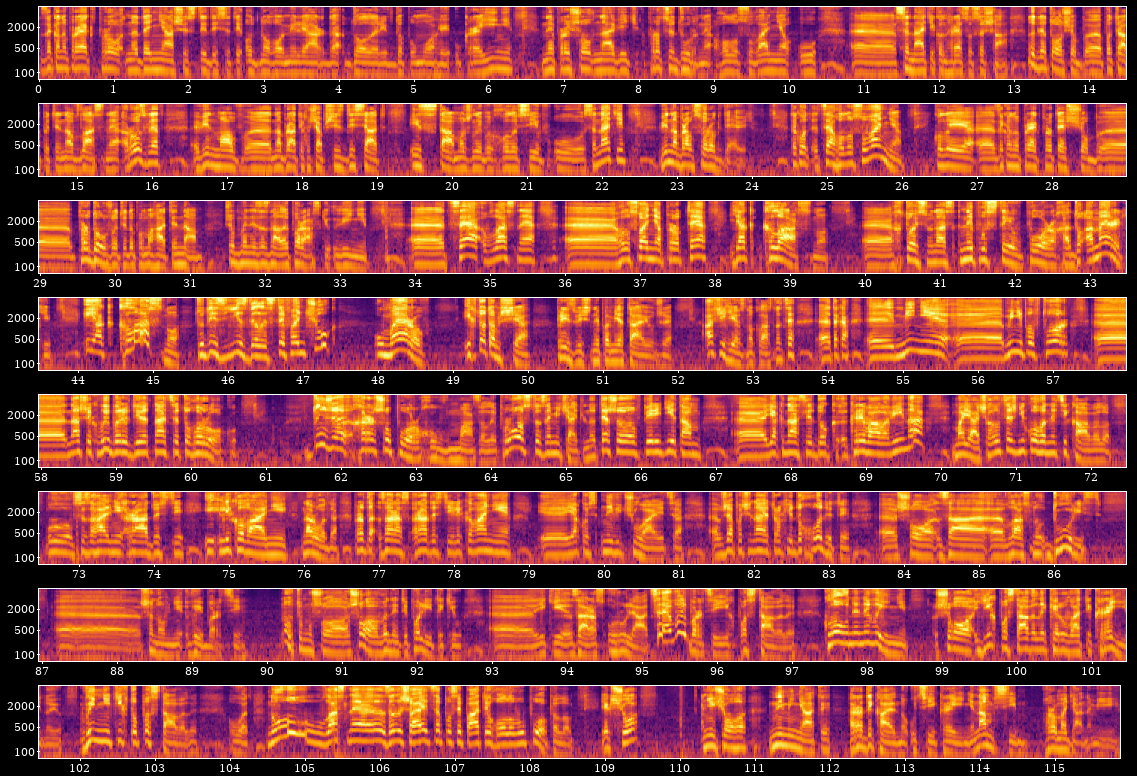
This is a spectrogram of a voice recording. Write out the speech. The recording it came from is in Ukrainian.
Законопроект про надання 61 мільярда доларів допомоги Україні не пройшов навіть процедурне голосування у е, Сенаті Конгресу США. Ну для того, щоб е, потрапити на власне розгляд, він мав е, набрати хоча б 60 із 100 можливих голосів у Сенаті. Він набрав 49. Так от, це голосування, коли е, законопроект про те, щоб е, продовжувати допомагати нам, щоб ми не зазнали поразки у війні, е, це власне голосування про те, як класно. Хтось у нас не пустив пороха до Америки, і як класно туди з'їздили Стефанчук, Умеров, і хто там ще прізвищ не пам'ятаю вже. Офігезно класно. Це е, така е, міні, е, міні-повтор е, наших виборів 19-го року. Дуже хорошо пороху вмазали, просто замечательно. Те, що впереді там е, як наслідок кривава війна маячила, ну це ж нікого не цікавило у всезагальній радості і лікуванні народу. Правда, зараз радості і лікуванні е, якось не відчувається. Е, Вже починає трохи доходити, е, що за е, власну дурість, е, шановні виборці. Ну, тому що що винити політиків, е, які зараз у руля? Це виборці їх поставили. Клоуни не винні, що їх поставили керувати країною. Винні ті, хто поставили. От. Ну, власне, залишається посипати голову попелом, якщо нічого не міняти радикально у цій країні, нам всім, громадянам її.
